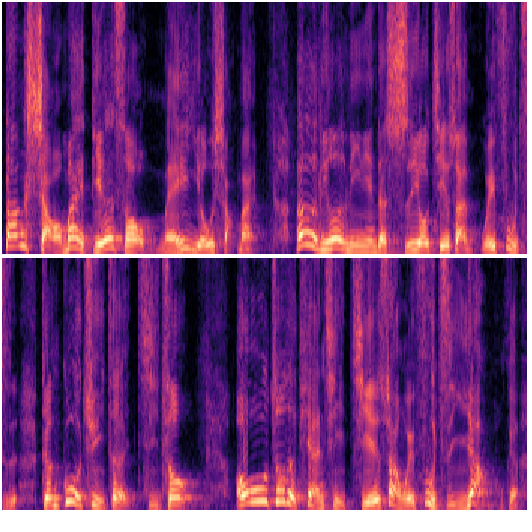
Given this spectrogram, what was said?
当小麦跌的时候，没有小麦。二零二零年的石油结算为负值，跟过去这几周欧洲的天然气结算为负值一样。我跟你讲，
